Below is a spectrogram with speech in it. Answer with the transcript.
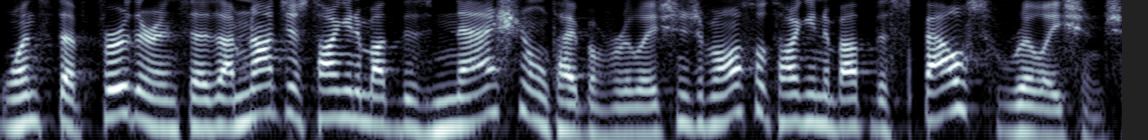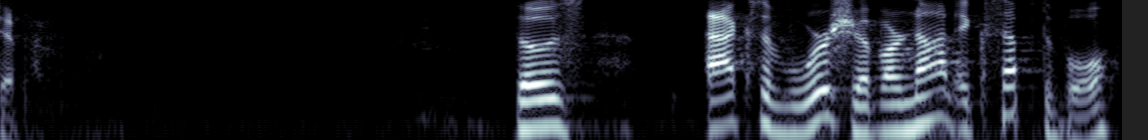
one step further and says, I'm not just talking about this national type of relationship, I'm also talking about the spouse relationship. Those acts of worship are not acceptable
